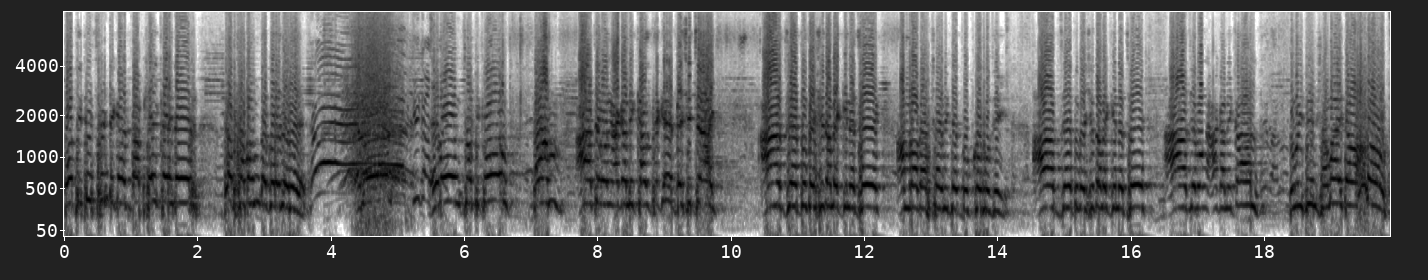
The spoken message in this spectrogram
প্রতিটি সিন্ডিকেট ব্যবসায়ীকারীদের ব্যবসা বন্ধ করে দেবে। এবং- যদি কেউ দাম আজ এবং আগামীকাল থেকে বেশি চাই আজ যেহেতু বেশি দামে কিনেছে, আমরা ব্যবসায়ীদের দুঃখ বুঝি। আজ যেহেতু বেশি দামে কিনেছে, আজ এবং আগামীকাল দুই দিন সময় দেওয়া হলো।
